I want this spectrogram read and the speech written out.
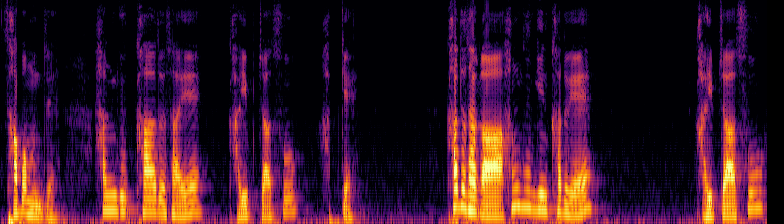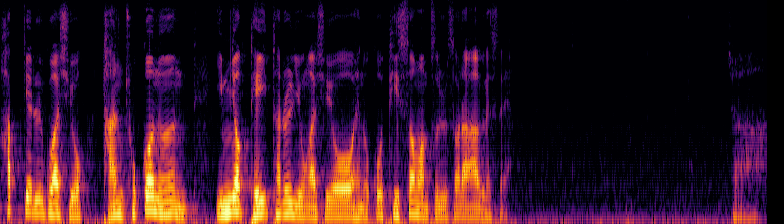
4번 문제. 한국 카드사의 가입자 수 합계. 카드사가 한국인 카드에 가입자 수 합계를 구하시오. 단 조건은 입력 데이터를 이용하시오 해놓고 뒷섬 함수를 써라 그랬어요. 자,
